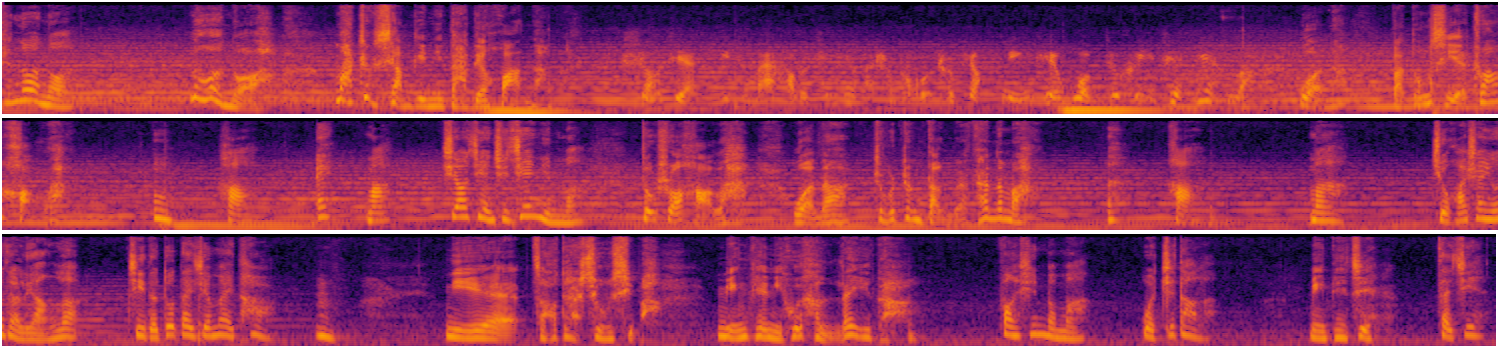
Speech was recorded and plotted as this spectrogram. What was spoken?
是诺诺。诺诺，妈正想给你打电话呢。小姐已经买好了今天晚上的火车票，明天我们就可以见面了。我呢，把东西也装好了。嗯，好。哎，妈，肖剑去接您吗？都说好了，我呢，这不正等着他呢吗？嗯，好。妈，九华山有点凉了，记得多带件外套。嗯，你也早点休息吧。明天你会很累的，放心吧，妈，我知道了。明天见，再见。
